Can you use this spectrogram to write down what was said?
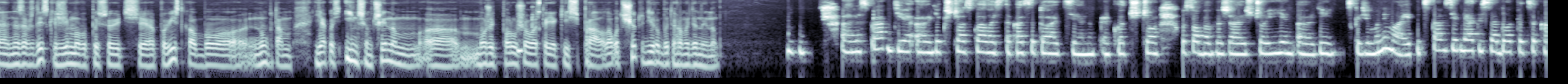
е, не завжди, скажімо, виписують повістку, або ну там якось іншим чином можуть порушувати якісь правила. От що тоді робити громадянину? Е, Насправді, е, якщо склалась така ситуація, наприклад, що особа вважає, що її, е, їй, скажімо, немає підстав з'являтися до ТЦК,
